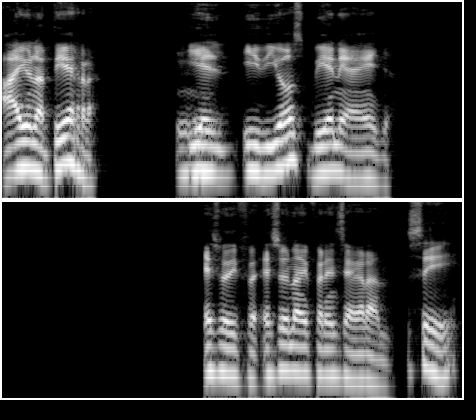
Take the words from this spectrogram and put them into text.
hay una tierra y, el, y Dios viene a ella. Eso es, eso es una diferencia grande. Sí.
